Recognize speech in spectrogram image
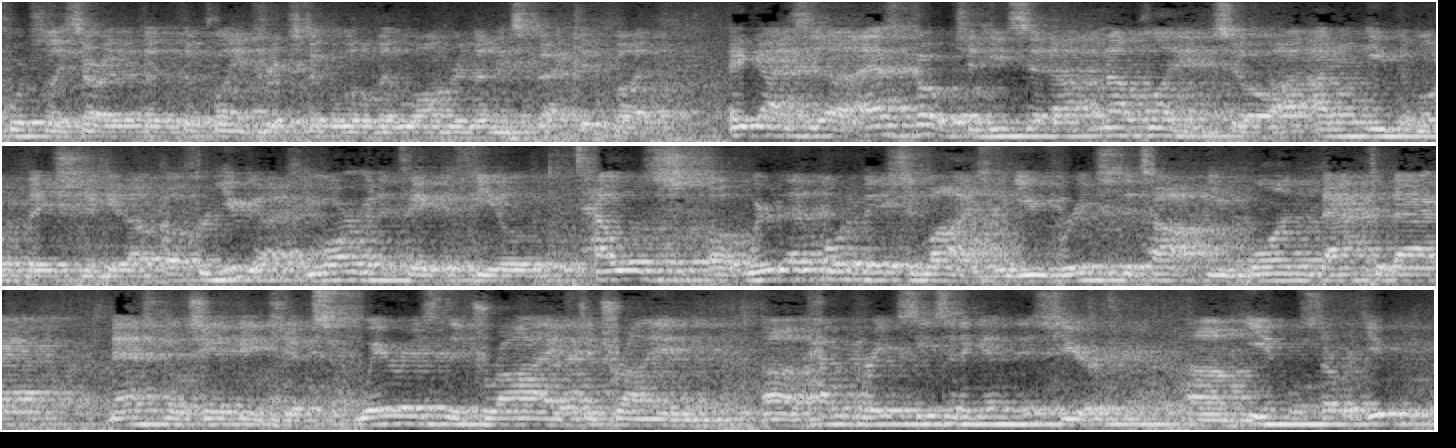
unfortunately, sorry that the, the, plane trips took a little bit longer than expected. But hey, guys, uh, as coach, and he said, I'm not playing, so I, I, don't need the motivation to get up. But for you guys, you are going to take the field. Tell us uh, where that motivation lies when you've reached the top. You've won back to back national championships. Where is the drive to try and uh, have a great season again this year? Um, Ian, we'll start with you.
